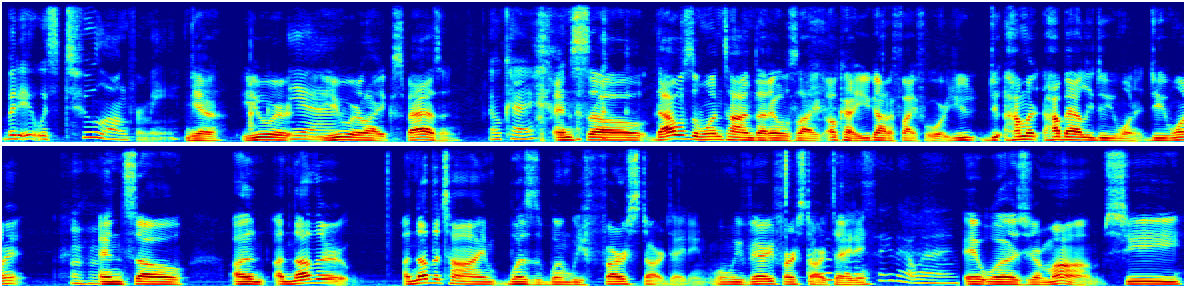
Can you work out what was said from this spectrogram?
but it was too long for me. Yeah, you were. Yeah. You were like spazzing. Okay. and so that was the one time that it was like, okay, you got to fight for it. You do how much? How badly do you want it? Do you want it? Mm-hmm. And so, an, another another time was when we first start dating. When we very first I was started gonna dating, Say that one. it was your mom. She,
